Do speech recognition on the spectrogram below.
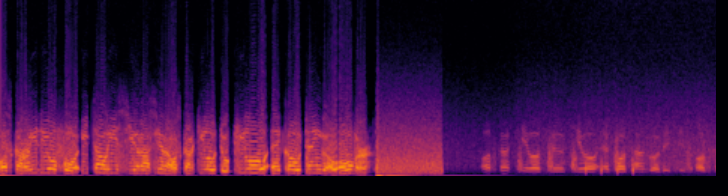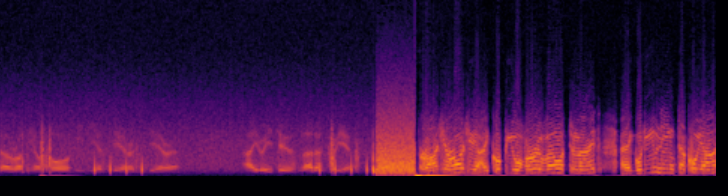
Oscar Radio for Italy, Sierra Sierra, Oscar Kilo to Kilo Echo Tango, over. Oscar Kilo 2 Kilo Echo Tango, this is Oscar Romeo 4 India Sierra Sierra. I read you loud and clear. Roger, Roger, I copy you very well tonight. Uh, good evening, Takuya.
